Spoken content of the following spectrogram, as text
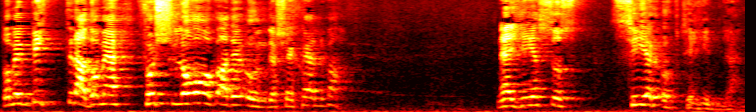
De är bittra, de är förslavade under sig själva. När Jesus ser upp till himlen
